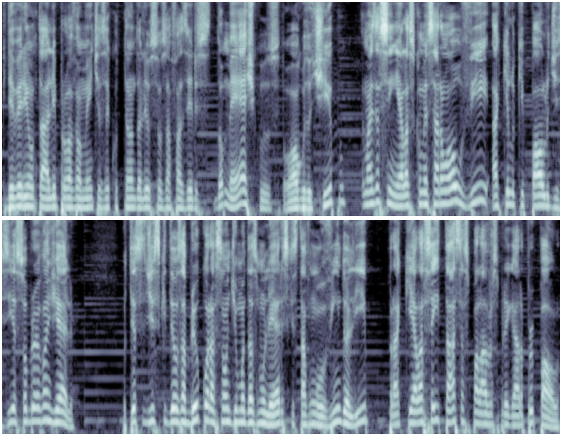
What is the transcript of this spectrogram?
que deveriam estar ali provavelmente executando ali os seus afazeres domésticos ou algo do tipo. Mas assim, elas começaram a ouvir aquilo que Paulo dizia sobre o evangelho. O texto diz que Deus abriu o coração de uma das mulheres que estavam ouvindo ali para que ela aceitasse as palavras pregadas por Paulo.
